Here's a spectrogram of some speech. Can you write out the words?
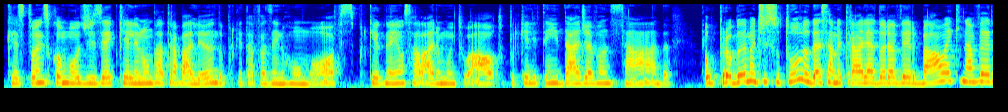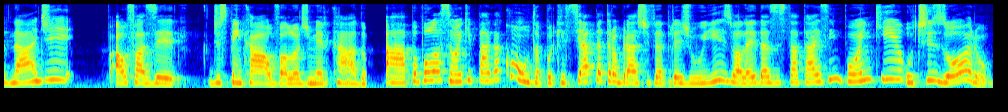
questões como dizer que ele não está trabalhando porque está fazendo home office, porque ganha um salário muito alto, porque ele tem idade avançada. O problema disso tudo, dessa metralhadora verbal, é que, na verdade, ao fazer despencar o valor de mercado, a população é que paga a conta, porque se a Petrobras tiver prejuízo, a lei das estatais impõe que o tesouro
